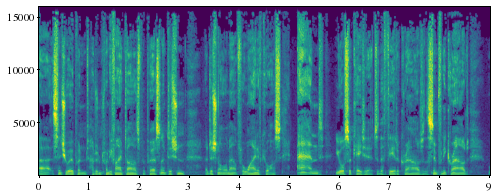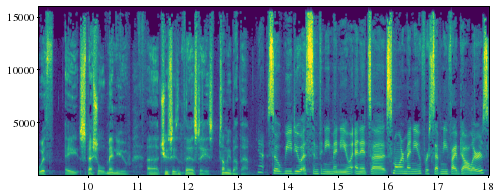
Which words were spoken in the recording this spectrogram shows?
Uh, since you opened, $125 per person, addition, additional amount for wine, of course. And you also cater to the theatre crowd, the symphony crowd, with a special menu uh, Tuesdays and Thursdays. Tell me about that. Yeah, so we do a symphony menu, and it's a smaller menu for seventy-five dollars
